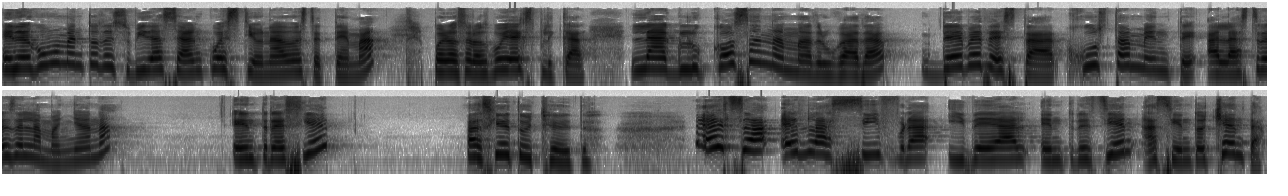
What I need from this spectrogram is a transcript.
¿En algún momento de su vida se han cuestionado este tema? Pero se los voy a explicar. La glucosa en la madrugada debe de estar justamente a las 3 de la mañana entre 100 a 180. Esa es la cifra ideal entre 100 a 180.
